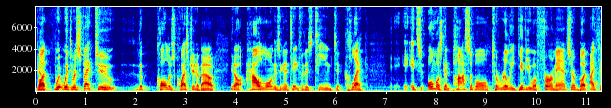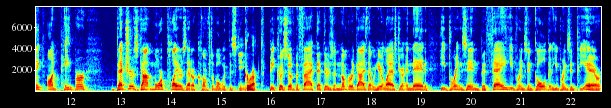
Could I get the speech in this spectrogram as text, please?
but with respect to the caller's question about you know how long is it going to take for this team to click, it's almost impossible to really give you a firm answer. But I think on paper Bettcher's got more players that are comfortable with the scheme. Correct. Because of the fact that there's a number of guys that were here last year, and then he brings in Bethea, he brings in Golden, he brings in Pierre.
